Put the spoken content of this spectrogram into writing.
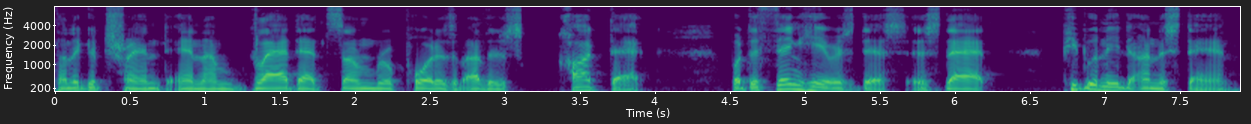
Not a good trend. And I'm glad that some reporters and others caught that. But the thing here is this is that people need to understand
